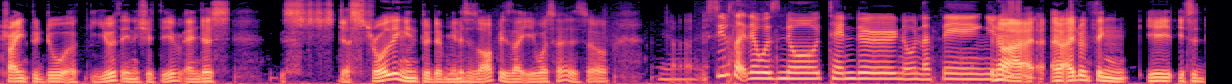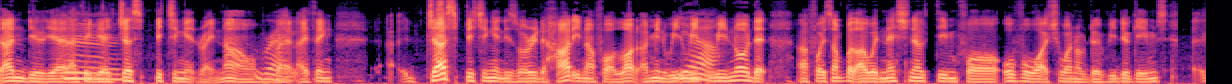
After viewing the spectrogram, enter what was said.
trying to do a youth initiative and just just strolling into the minister's office like it was hers. So Yeah. It seems like there was no tender, no nothing. You no, know, I I I don't think it, it's a done deal yet. I think they're just pitching it right now. Right. But I think. uh, Just pitching it is already hard enough for a lot. I mean, we Yeah. we, we know that, uh, for example, our national team for Overwatch, one of the video games, uh,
